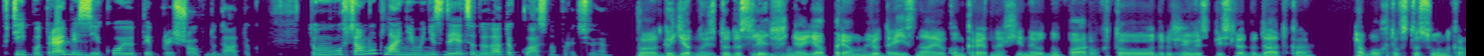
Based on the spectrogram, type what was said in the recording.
в тій потребі, з якою ти прийшов додаток. Тому в цьому плані мені здається, додаток класно працює. Е, Доєднуюсь до дослідження. Я прям людей знаю конкретних і не одну пару, хто одружились після додатка. Або хто в стосунках.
